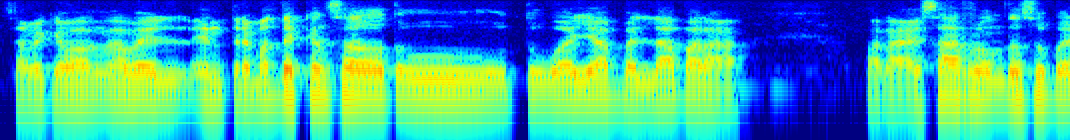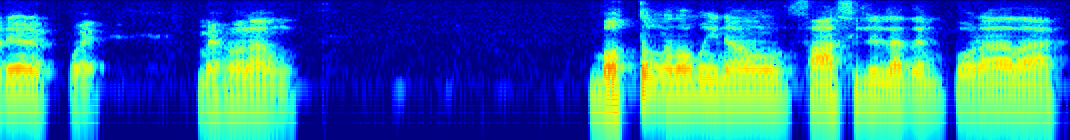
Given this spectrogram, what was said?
Sabe que van a ver, entre más descansado tú, tú vayas, ¿verdad? Para, para esas rondas superiores, pues mejor aún. Boston ha dominado fácil en la temporada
